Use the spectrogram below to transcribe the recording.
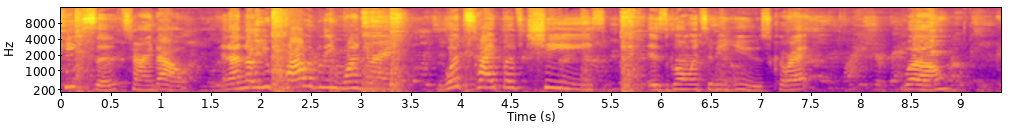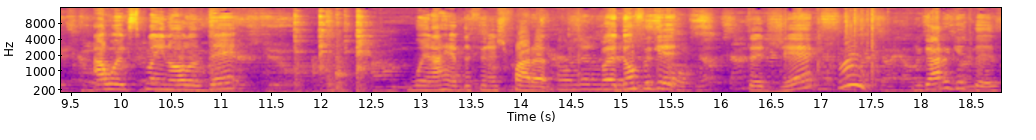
pizza turned out. And I know you're probably wondering what type of cheese is going to be used, correct? Well, I will explain all of that when I have the finished product. But don't forget the jackfruit. You gotta get this.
